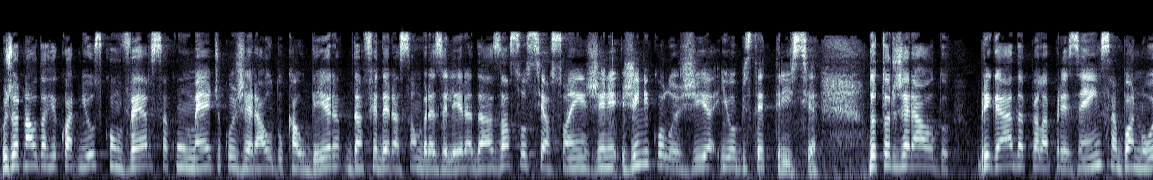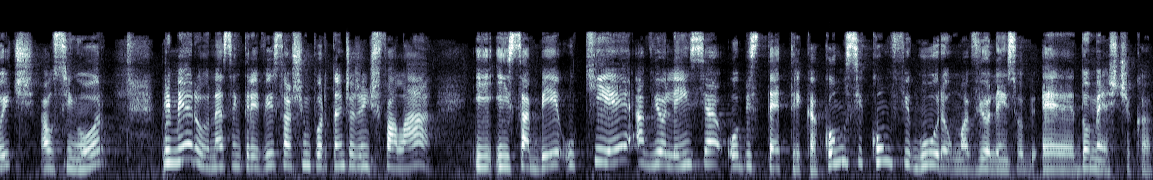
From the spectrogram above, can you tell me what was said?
O Jornal da Record News conversa com o médico Geraldo Caldeira, da Federação Brasileira das Associações Ginecologia e Obstetrícia. Doutor Geraldo, obrigada pela presença, boa noite ao senhor. Primeiro, nessa entrevista, acho importante a gente falar e, e, saber o que é a violência obstétrica, como se configura uma violência é, doméstica.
